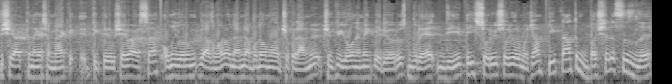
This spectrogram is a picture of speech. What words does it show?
bir şey hakkında gerçekten merak ettikleri bir şey varsa onu yorum yazmaları önemli, abone olmaları çok önemli. Çünkü yoğun emek veriyoruz buraya deyip ilk soruyu soruyorum hocam. İmplantın başarısızlığı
